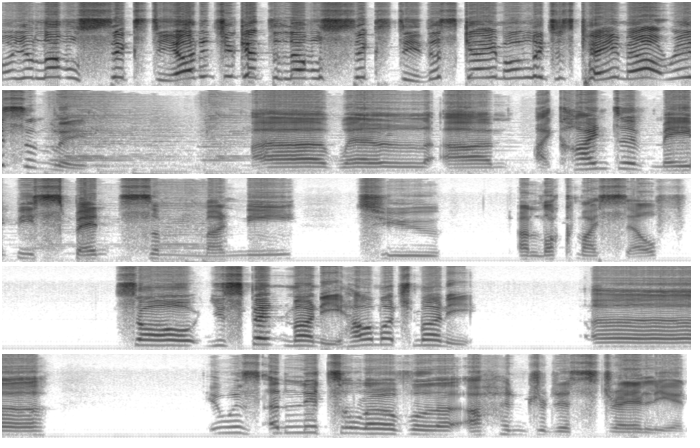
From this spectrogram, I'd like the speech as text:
Well, you're level 60. How did you get to level 60? This game only just came out recently. Uh, well, um, I kind of maybe spent some money to unlock myself. So, you spent money. How much money? Uh, it was a little over a hundred Australian.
